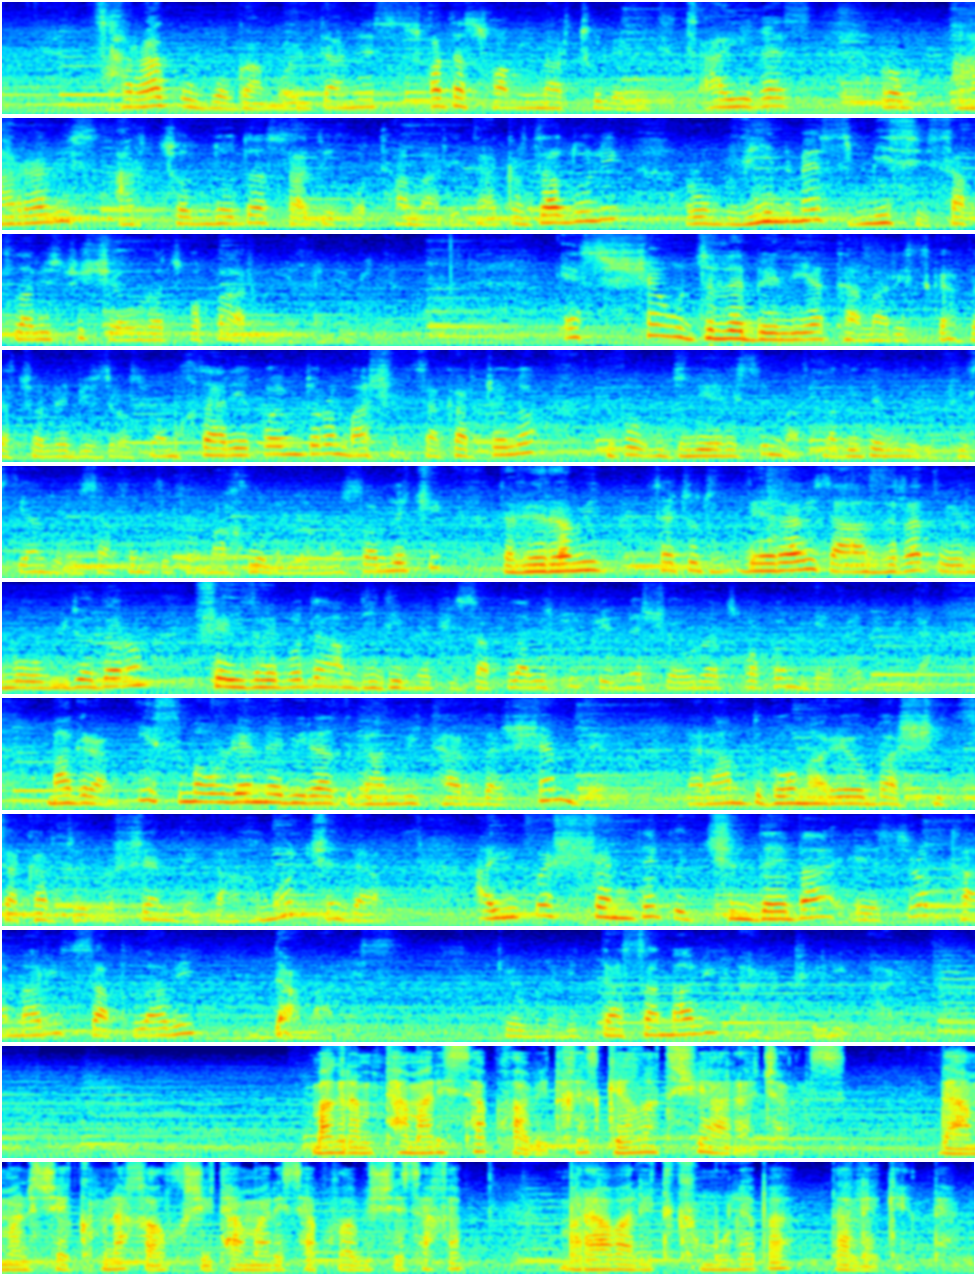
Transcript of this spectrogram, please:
ცხრა კუბო გამოიტანეს, სხვადასხვა მიმართულებით წაიღეს, რომ არავის არ ცოდნოდა სად იყო თამარი დაკრძალული, რომ ვინმეს მისი საფლავისთვის შეურაცხყოფა არ მიიღეს. ეს შეუძლებელია თამარის გარდაცვალების დროს. მომხდარი იყო იმიტომ, რომ მაშინ საქართველოს იყო უძლიერესი მართლმადიდებლური ქრისტიანული სახელმწიფო მახლობელი აღმოსავლეთში და ვერავინ, საერთოდ ვერავის აზრად ვერ მოუვიდოდა, რომ შეიძლებოდა ამ დიდი მეფის საფლავისთვის ვინმე შეურაცხყოფა მიეღებინა. მაგრამ ის მოვლენები, რაც განვითარდა შემდეგ რამ მდგომარეობაში საქართველოს შემდეგ აღმოჩნდა, აი უკვე შემდეგ ჩნდება ეს, რომ თამარის საფლავი დამალ გეუბნებით დასამალი არაფერი არის. მაგრამ თამარის საფლავი დღეს გელათში არ აჩანს და ამან შექმნა ხალხში თამარის საფლავის შესახებ მრავალი თქმულება და ლეგენდა.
